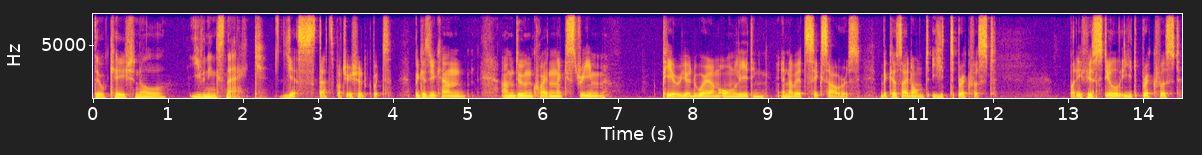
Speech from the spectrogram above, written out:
the occasional evening snack. Yes, that's what you should quit because you can. I'm doing quite an extreme period where I'm only eating in about six hours because I don't eat breakfast. But if you Yeah. still eat breakfast,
